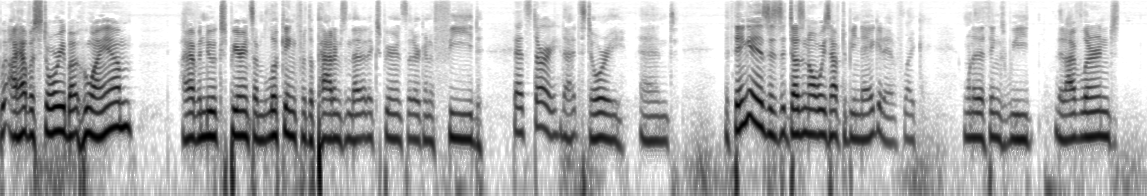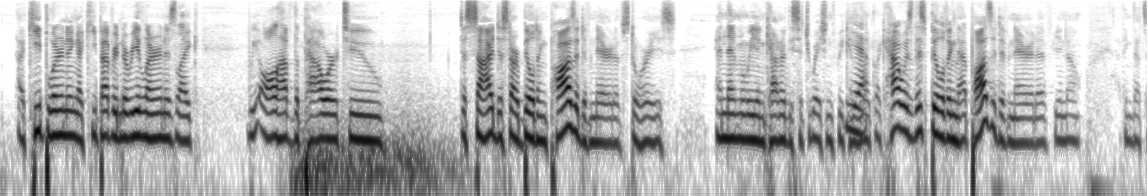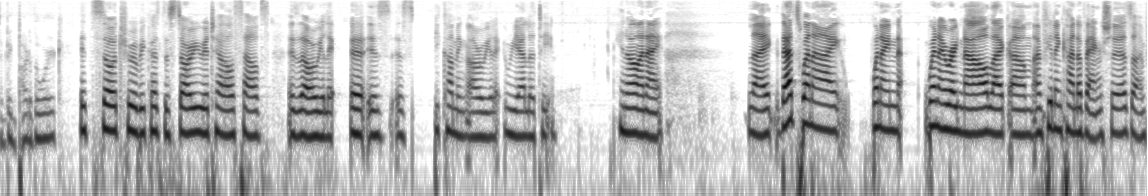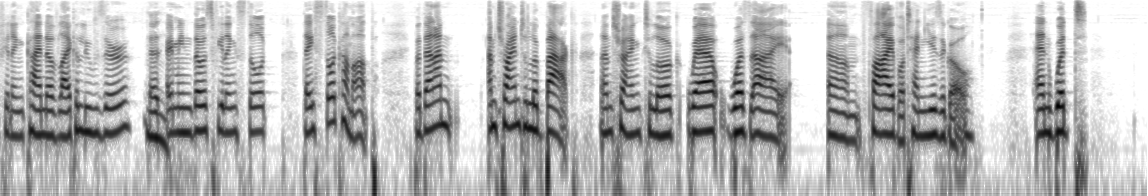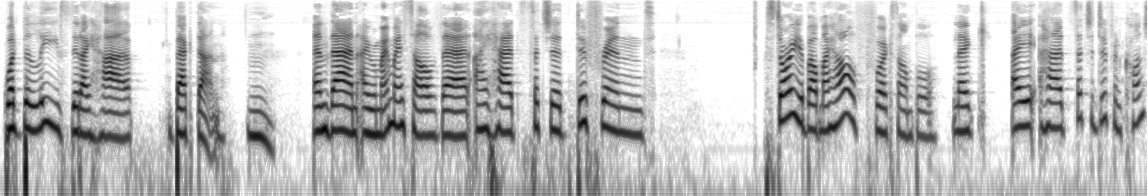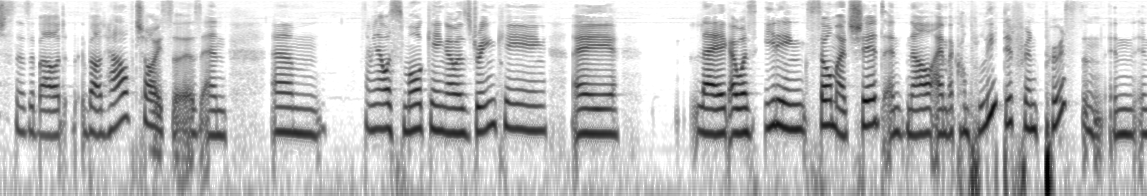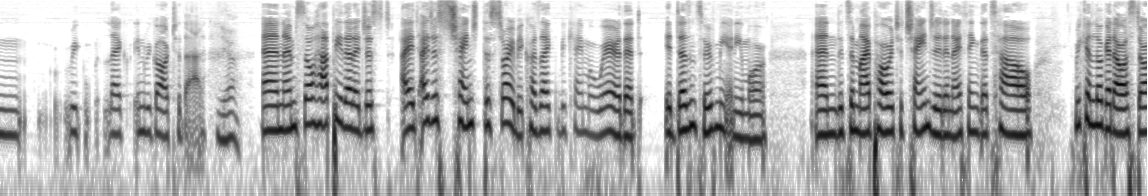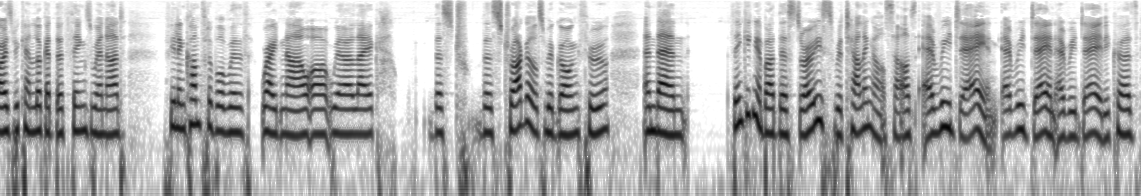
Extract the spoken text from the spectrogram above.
i have a story about who I am. I have a new experience. I'm looking for the patterns in that experience that are going to feed that story. that story. And the thing is, is it doesn't always have to be negative. Like one of the things we that I've learned, I keep learning, I keep having to relearn is like we all have the power to decide to start building positive narrative stories. And then when we encounter these situations, we can Yeah. look like, how is this building that positive narrative? You know, I think that's a big part of the work. It's so true because the story we tell ourselves is our reali- uh, is is becoming our real- reality. You know, and I like that's when I when I when I right now like um I'm feeling kind of anxious or I'm feeling kind of like a loser. That Mm. I mean those feelings still they still come up. But then I'm I'm trying to look back. I'm trying to look where was I um 5 or 10 years ago? And what what beliefs did I have back then? Mm. And then I remind myself that I had such a different story about my health, for example. Like I had such a different consciousness about about health choices and um I mean I was smoking, I was drinking, I like I was eating so much shit and now I'm a complete different person in in re- like in regard to that. Yeah. and i'm so happy that i just I, I just changed the story because i became aware that it doesn't serve me anymore. And it's in my power to change it. And i think that's how we can look at our stories we can look at the things we're not feeling comfortable with right now or we're like the str- the struggles we're going through and then thinking about the stories we're telling ourselves every day and every day and every day because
